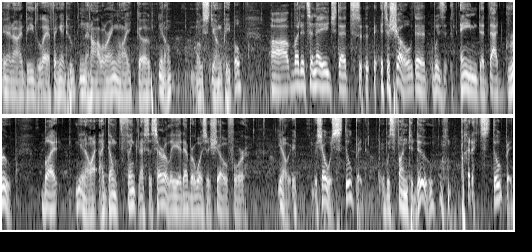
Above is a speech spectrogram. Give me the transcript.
And I'd be laughing and hooting and hollering like, uh, you know, most young people. Uh, but it's an age that's, it's a show that was aimed at that group. But you know, I, I, don't think necessarily it ever was a show for, you know, it, the show was stupid. It was fun to do, but it's stupid.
